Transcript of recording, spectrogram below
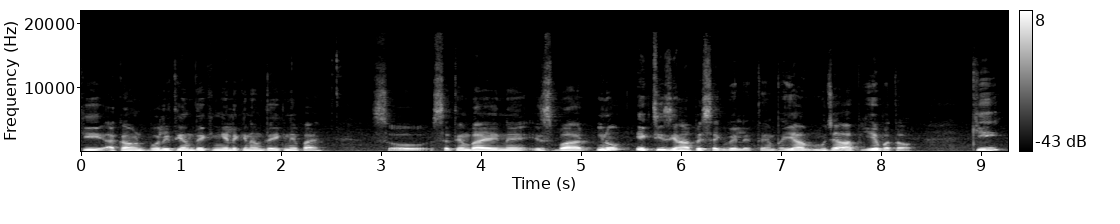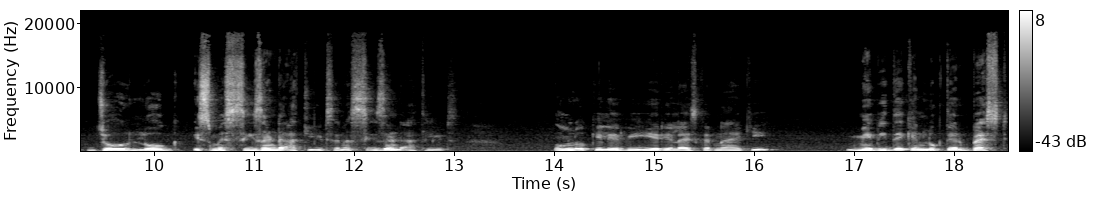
کی اکاؤنٹ بولی تھی ہم دیکھیں گے لیکن ہم دیکھ نہیں پائے۔ سو ستیم بھائی نے اس بار یو نو ایک چیز یہاں پہ سیگوے لیتے ہیں بھیا مجھے آپ یہ بتاؤ کہ جو لوگ اس میں سیزنڈ ایتھلیٹس ہیں نا سیزنڈ ایتھلیٹس ان لوگ کے لیے بھی یہ ریئلائز کرنا ہے کہ maybe they can look their best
